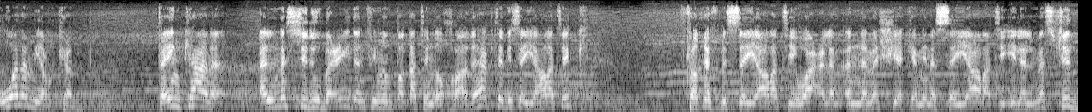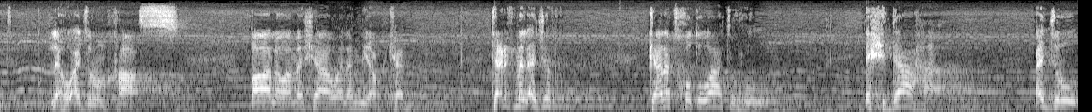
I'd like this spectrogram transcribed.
ولم يركب. فإن كان المسجد بعيدا في منطقة أخرى ذهبت بسيارتك؟ فقف بالسيارة واعلم أن مشيك من السيارة إلى المسجد له أجر خاص. قال ومشى ولم يركب. تعرف ما الأجر؟ كانت خطواته إحداها أجر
